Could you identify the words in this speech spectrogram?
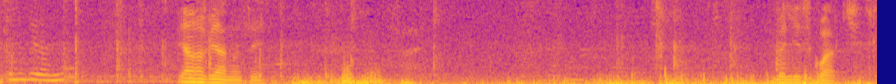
Stiamo guidando? Piano piano, sì. Begli squarci.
